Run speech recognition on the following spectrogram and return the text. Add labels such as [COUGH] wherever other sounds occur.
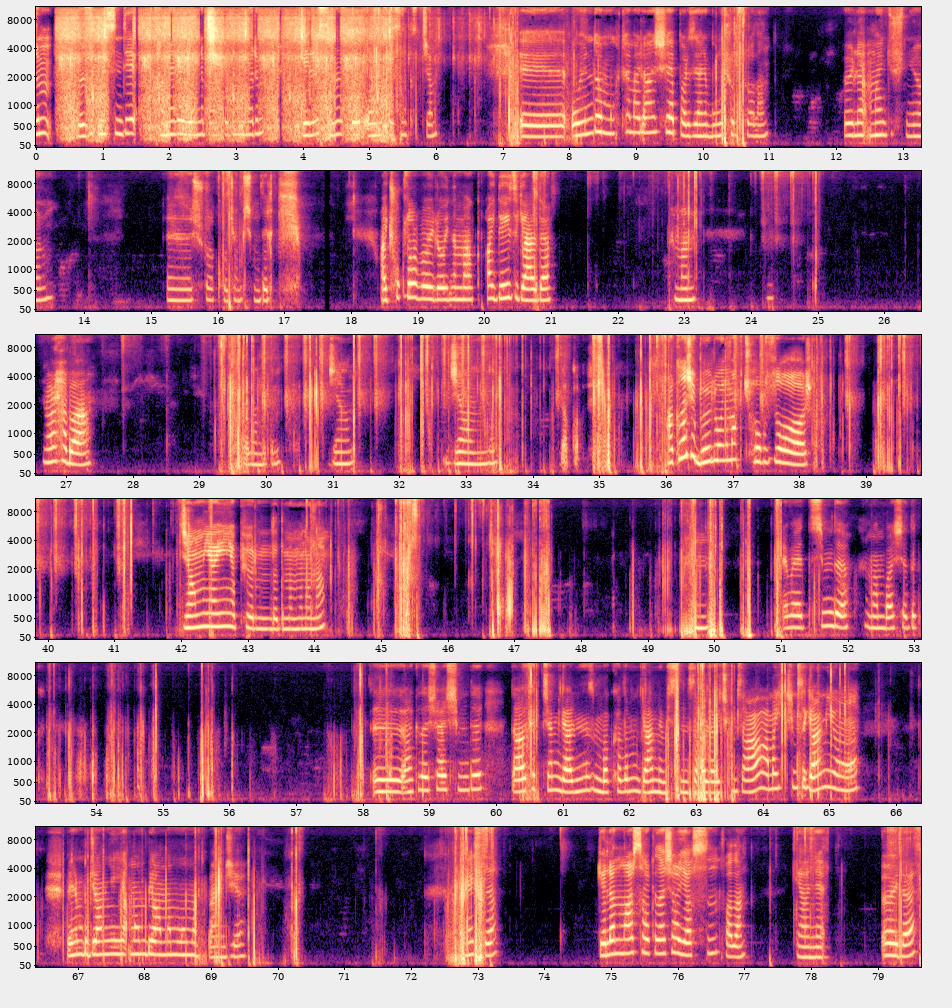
Yüzüm gözükmesin diye kamera yerini bantladım. Umarım gelirsiniz. Dur oyun sesini kısacağım. Ee, oyunda muhtemelen şey yaparız yani buluşuruz falan. Öyle yapmayı düşünüyorum. Ee, şuraya koyacağım şimdilik. Ay çok zor böyle oynamak. Ay Daisy geldi. Hemen. Merhaba. Falan dedim. Can. Canlı. Bir dakika. Arkadaşlar böyle oynamak çok zor. Canlı yayın yapıyorum dedim hemen ona. Evet şimdi hemen başladık. Ee, arkadaşlar şimdi davet edeceğim. Geldiniz mi bakalım? Gelmemişsiniz hala hiç kimse. Aa, ama hiç kimse gelmiyor. Benim bu canlı yayın yapmamın bir anlamı olmadı bence. Neyse. Gelen varsa arkadaşlar yazsın falan. Yani öyle.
